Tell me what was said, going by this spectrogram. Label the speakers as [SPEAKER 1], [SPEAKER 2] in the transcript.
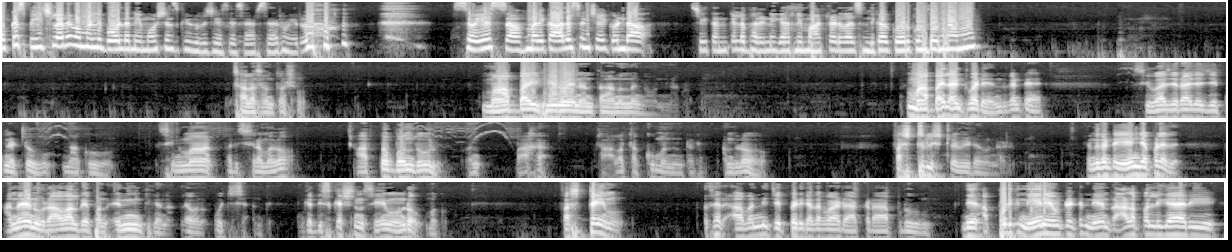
[SPEAKER 1] ఒక్క స్పీచ్లోనే మమ్మల్ని బోల్డ్ అండ్ ఎమోషన్స్కి గురి చేసేసారు సార్ మీరు. సో ఎస్ మరి ఆలస్యం చేయకుండా శ్రీ తనకెళ్ళ భరణి గారిని మాట్లాడవలసిందిగా కోరుకుంటున్నాము.
[SPEAKER 2] చాలా సంతోషం. మా అబ్బాయి హీరోయిన్ అంత ఆనందంగా ఉన్నాడు మా అబ్బాయి లాంటి వాడే. ఎందుకంటే శివాజీరాజా చెప్పినట్టు నాకు సినిమా పరిశ్రమలో ఆత్మబంధువులు తక్కువ మంది ఉంటారు. అందులో ఫస్ట్ లిస్ట్లో వీడే ఉన్నాడు. ఎందుకంటే ఏం చెప్పలేదు. అన్నయ్య నువ్వు రావాలి రేపు అన్న- ఎన్నింటికైనా లేవను వచ్చేసా అంతే. ఇంకా డిస్కషన్స్ ఏమి ఉండవు మాకు. ఫస్ట్ టైం సరే అవన్నీ చెప్పాడు కదా వాడు అక్కడ అప్పుడు. నేను అప్పటికి నేనేమిటంటే నేను రాళ్ళపల్లి గారి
